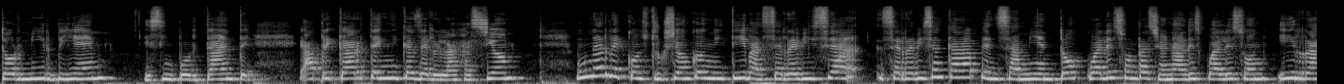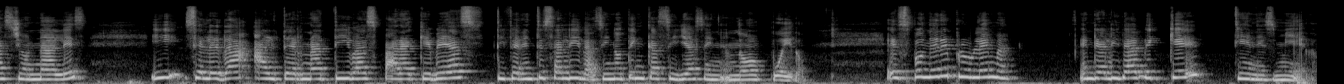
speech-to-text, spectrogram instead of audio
Dormir bien es importante. Aplicar técnicas de relajación. Una reconstrucción cognitiva. Se revisa, se revisan cada pensamiento, cuáles son racionales, cuáles son irracionales y se le da alternativas para que veas diferentes salidas y no te encasillas en no puedo. Exponer el problema. En realidad, ¿de qué tienes miedo?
